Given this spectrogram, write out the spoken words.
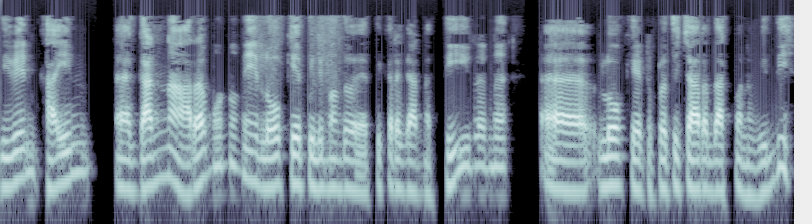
දිවෙන් කයින් ගන්න අරමුණු මේ ලෝකයේ පිළිබඳව ඇති කරගන්න තීරණ ලෝකයට ප්‍රතිචාර දක්වන විදිහ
